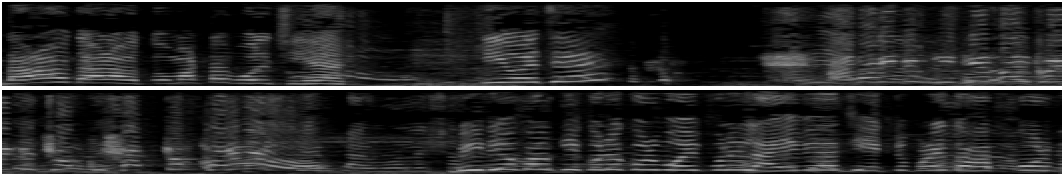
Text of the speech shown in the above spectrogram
দাঁড়াও দাঁড়াও তোমারটা বলছি হ্যাঁ। কি হয়েছে? ভিডিও কল কি করে করব? ওই ফোনে লাইভে আছি একটু পরেই তো অফ করব।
